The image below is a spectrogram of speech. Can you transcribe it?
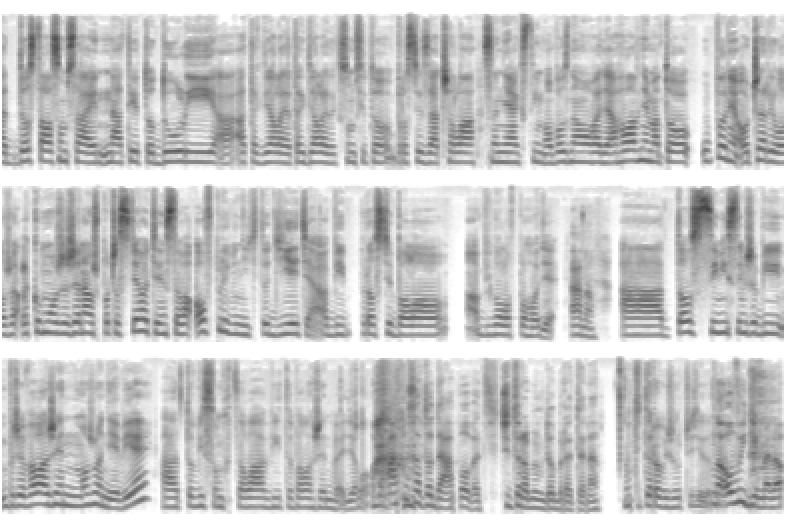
A dostala som sa aj na tieto duly a, a tak ďalej a tak ďalej, tak som si to proste začala sa nejak s tým oboznamovať a hlavne ma to úplne očarilo, že ako môže žena už počas tehotenstva ovplyvniť to dieťa, aby proste bolo aby bolo v pohode. Áno. A to si myslím, že, by, že veľa žien možno nevie a to by som chcela, aby to veľa žien vedelo. A ako sa to dá, povedz? Či to robím dobre teda? No ty to robíš určite. dobre. No uvidíme, no.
